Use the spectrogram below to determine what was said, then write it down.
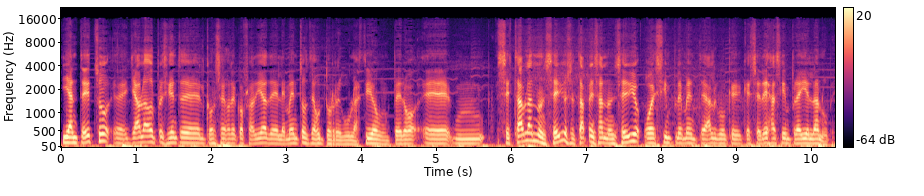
Y ante esto, eh, ya ha hablado el presidente del Consejo de Cofradía de elementos de autorregulación, pero eh, mm, ¿se está hablando en serio, se está pensando en serio o es simplemente algo que, que se deja siempre ahí en la nube?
